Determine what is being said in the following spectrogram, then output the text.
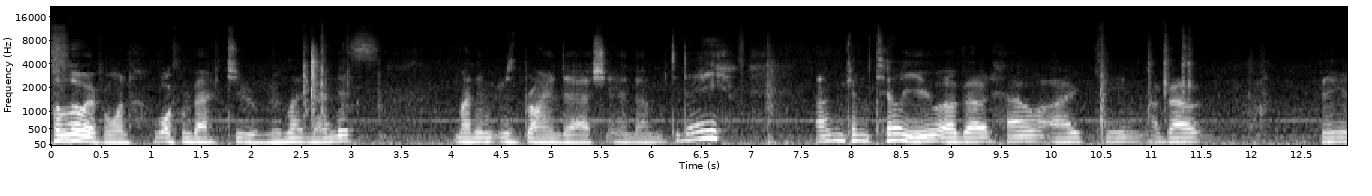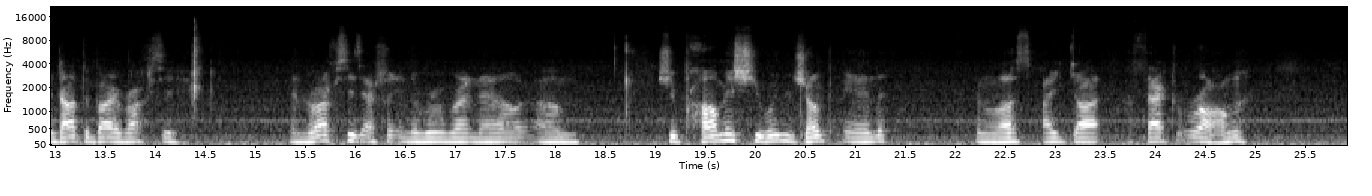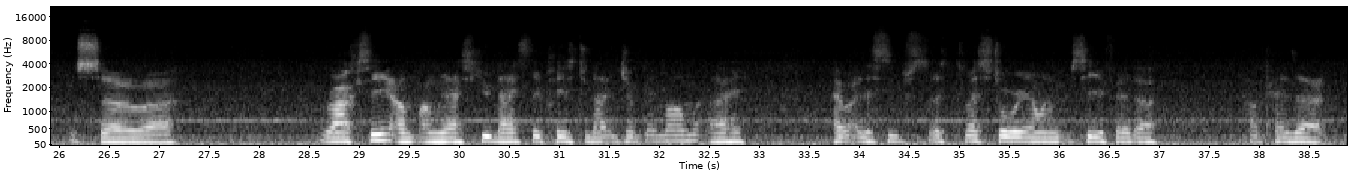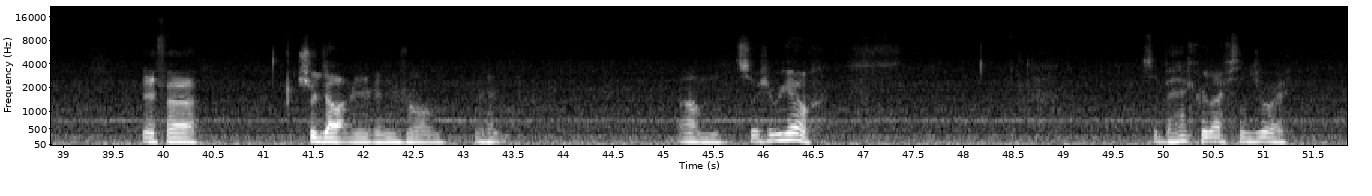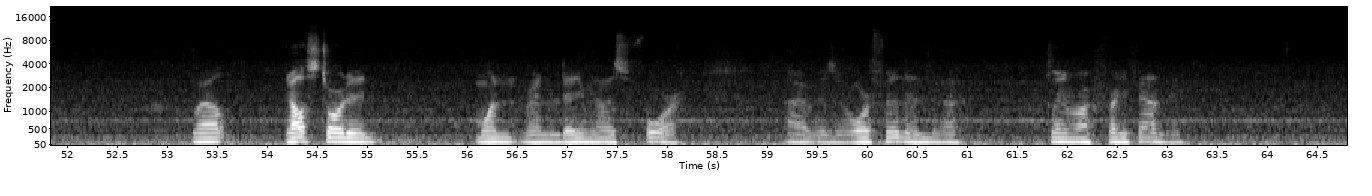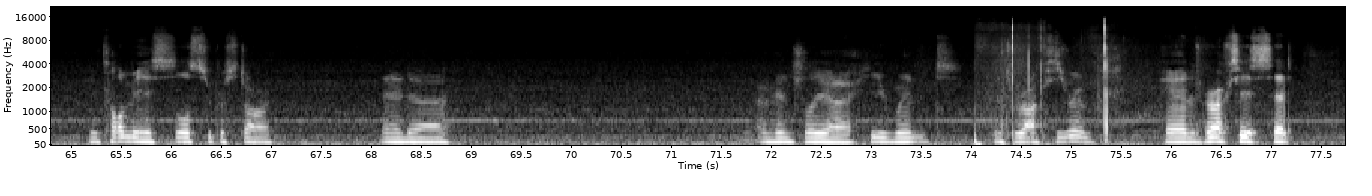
Hello, everyone. Welcome back to Moonlight Madness. My name is Brian Dash, and um, today I'm going to tell you about how I came about being adopted by Roxy. And Roxy's actually in the room right now. Um, she promised she wouldn't jump in unless I got a fact wrong. So, uh, Roxy, I'm, I'm gonna ask you nicely, please do not jump in, Mom. I, I this is my story. I want to see if it uh how it pans out. If uh, she'll yell at me if anything's wrong. Okay. Um. So here we go. Sit back, relax, enjoy. Well, it all started one random day when I was four. I was an orphan, and uh, Glam Rock Freddy found me. He called me his little superstar, and uh, eventually uh, he went into Roxy's room, and Roxy said,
